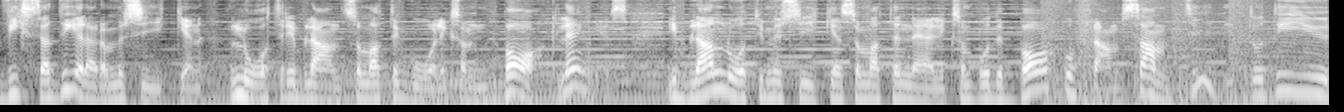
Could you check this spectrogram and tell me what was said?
vissa delar av musiken låter ibland som att det går liksom baklänges. Ibland låter musiken som att den är liksom både bak och fram samtidigt och det är ju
